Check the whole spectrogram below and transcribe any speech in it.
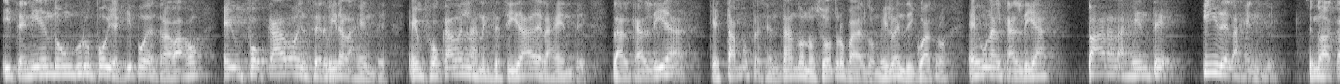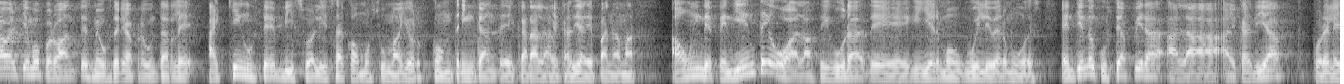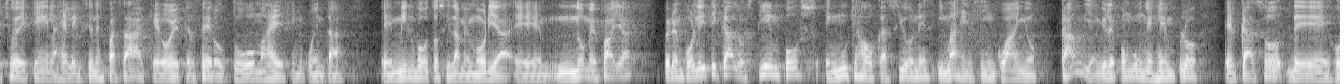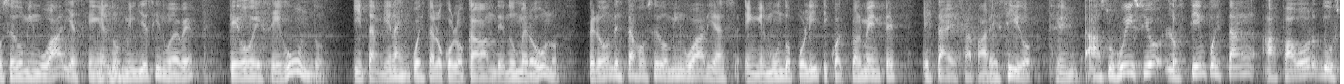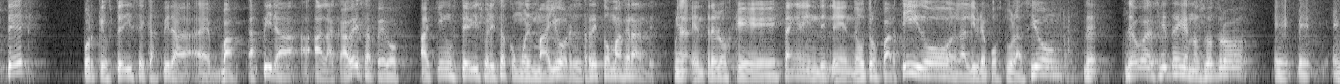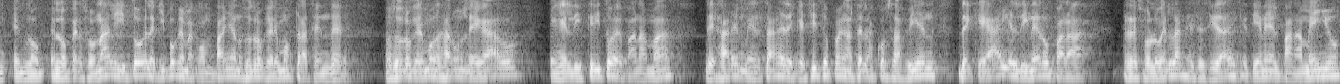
y teniendo un grupo y equipo de trabajo enfocado en servir a la gente, enfocado en las necesidades de la gente. La alcaldía que estamos presentando nosotros para el 2024 es una alcaldía para la gente y de la gente. Se nos acaba el tiempo, pero antes me gustaría preguntarle a quién usted visualiza como su mayor contrincante de cara a la alcaldía de Panamá. ¿A un independiente o a la figura de Guillermo Willy Bermúdez? Entiendo que usted aspira a la alcaldía por el hecho de que en las elecciones pasadas quedó de tercero, obtuvo más de 50 eh, mil votos y la memoria eh, no me falla. Pero en política los tiempos en muchas ocasiones y más en cinco años cambian. Yo le pongo un ejemplo, el caso de José Domingo Arias, que en el 2019 quedó de segundo y también las encuestas lo colocaban de número uno. Pero ¿dónde está José Domingo Arias en el mundo político actualmente? Está desaparecido. Sí. A su juicio, los tiempos están a favor de usted porque usted dice que aspira, eh, va- aspira a, a la cabeza, pero ¿a quién usted visualiza como el mayor, el reto más grande? Mira. Entre los que están en, en otros partidos, en la libre postulación. De- debo decirte que nosotros, eh, eh, en, en lo, en lo personal y todo el equipo que me acompaña, nosotros queremos trascender. Nosotros queremos dejar un legado en el distrito de Panamá, dejar el mensaje de que sí se pueden hacer las cosas bien, de que hay el dinero para resolver las necesidades que tiene el panameño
